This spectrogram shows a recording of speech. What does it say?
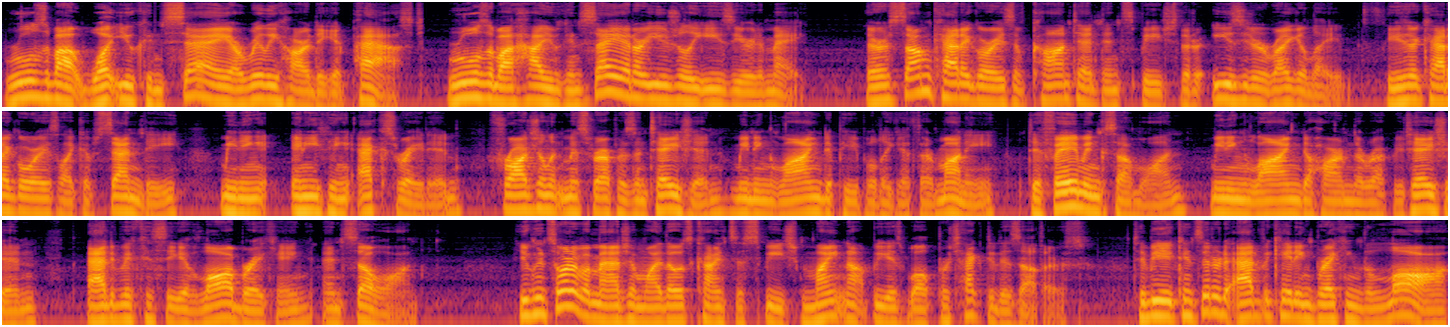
Rules about what you can say are really hard to get past. Rules about how you can say it are usually easier to make. There are some categories of content in speech that are easy to regulate. These are categories like obscenity, meaning anything X-rated, fraudulent misrepresentation, meaning lying to people to get their money, defaming someone, meaning lying to harm their reputation, advocacy of lawbreaking, and so on. You can sort of imagine why those kinds of speech might not be as well protected as others. To be considered advocating breaking the law,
